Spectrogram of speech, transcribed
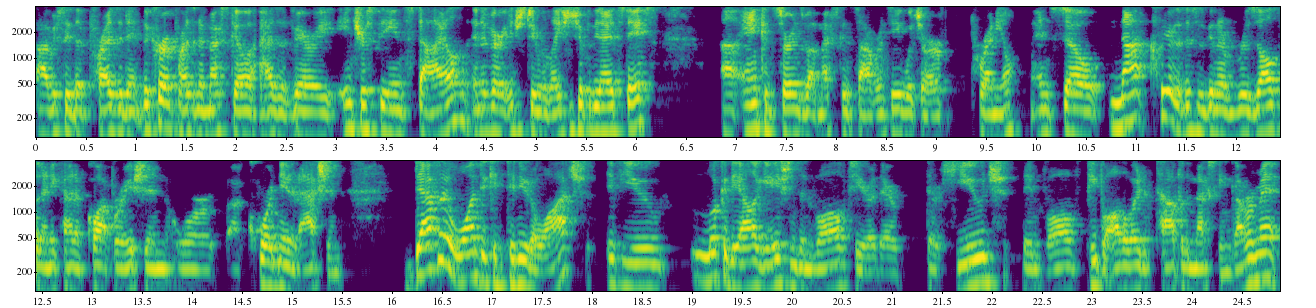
Obviously, the president, the current president of Mexico, has a very interesting style and a very interesting relationship with the United States uh, and concerns about Mexican sovereignty, which are perennial. And so, not clear that this is going to result in any kind of cooperation or uh, coordinated action. Definitely one to continue to watch. If you look at the allegations involved here, they're they're huge. They involve people all the way to the top of the Mexican government.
